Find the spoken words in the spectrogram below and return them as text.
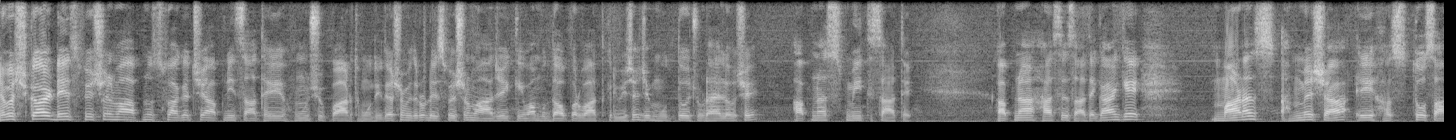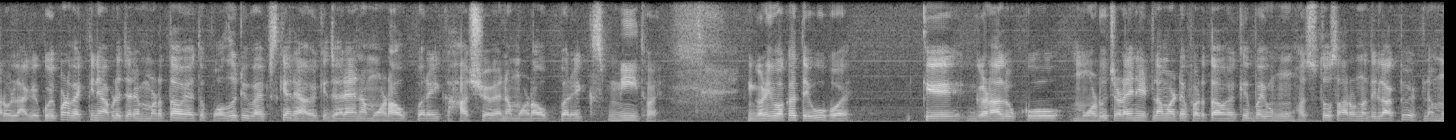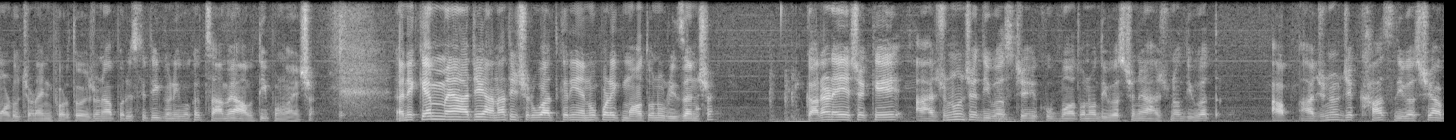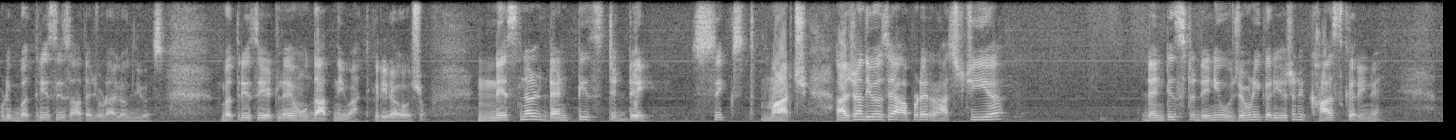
નમસ્કાર, ડે સ્પેશિયલમાં આપનું સ્વાગત છે. આપની સાથે હું છું પાર્થ મોદી. દર્શક મિત્રો, ડે સ્પેશિયલમાં આજે એક એવા મુદ્દા ઉપર વાત કરવી છે, જે મુદ્દો જોડાયેલો છે આપના સ્મિત સાથે, આપના હાસ્ય સાથે. કારણ કે માણસ હંમેશા એ હસતો સારો લાગે. કોઈ પણ વ્યક્તિને આપણે જ્યારે મળતા હોઈએ તો પોઝિટિવ વાઇબ્સ ક્યારે આવે? કે જ્યારે એના મોઢા ઉપર એક હાસ્ય હોય, એના મોઢા ઉપર એક સ્મિત હોય. ઘણી વખત એવું હોય કે ઘણા લોકો મોઢું ચડાઈને એટલા માટે ફરતા હોય કે ભાઈ હું હસતો સારો નથી લાગતો એટલે મોઢું ચડાઈને ફરતો હોય છે. અને આ પરિસ્થિતિ ઘણી વખત સામે આવતી પણ હોય છે. અને કેમ મેં આજે આનાથી શરૂઆત કરી એનું પણ એક મહત્ત્વનું રીઝન છે. કારણ એ છે કે આજનો જે દિવસ છે એ ખૂબ મહત્ત્વનો દિવસ છે અને આજનો દિવસ આજનો જે ખાસ દિવસ છે આપણી બત્રીસી સાથે જોડાયેલો દિવસ. બત્રીસી એટલે હું દાંતની વાત કરી રહ્યો છું. National dentist day six March આજના દિવસે આપણે રાષ્ટ્રીય ડેન્ટિસ્ટ ડેની ઉજવણી કરીએ છીએ અને ખાસ કરીને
